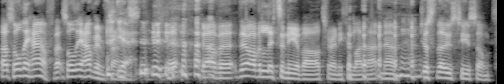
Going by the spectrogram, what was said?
That's all they have. That's all they have in France. Yeah. they don't have a they don't have a litany of art or anything like that. No, just those two songs.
